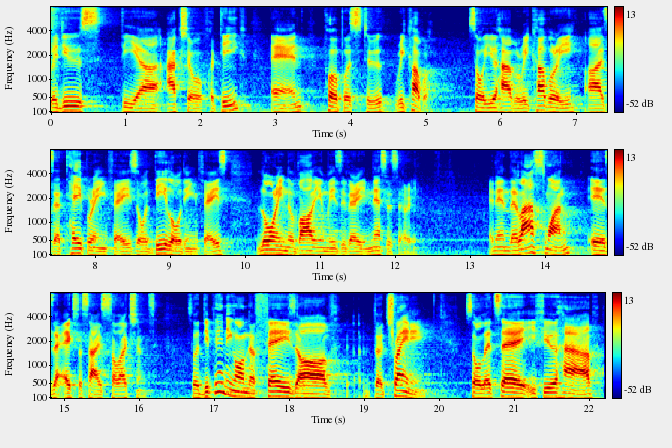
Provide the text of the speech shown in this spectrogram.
reduce the uh, actual fatigue and purpose to recover. So you have recovery as a tapering phase or deloading phase. Lowering the volume is very necessary. And then the last one is exercise selections. So depending on the phase of the training, so let's say if you have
